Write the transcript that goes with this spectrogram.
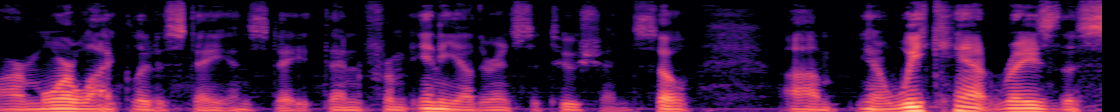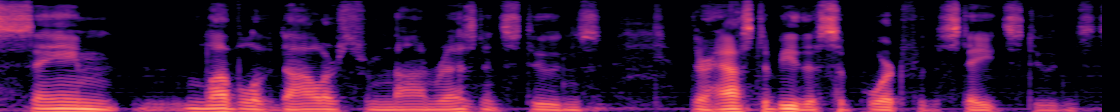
are more likely to stay in-state than from any other institution. So, um, you know, we can't raise the same level of dollars from non-resident students there has to be the support for the state students.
